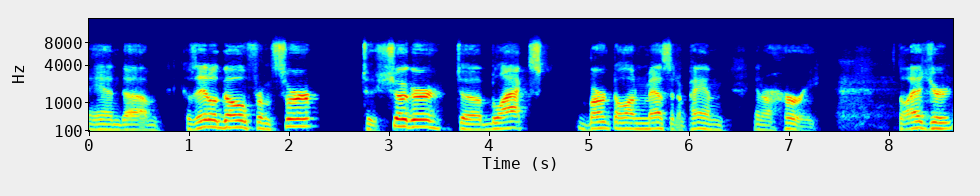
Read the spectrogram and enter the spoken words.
and because um, it'll go from syrup to sugar to a black burnt on mess in a pan in a hurry. So as you're,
